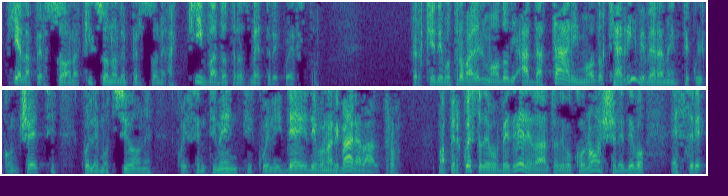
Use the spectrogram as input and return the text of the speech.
Chi è la persona? Chi sono le persone? A chi vado a trasmettere questo? Perché devo trovare il modo di adattare in modo che arrivi veramente quei concetti, quell'emozione, quei sentimenti, quelle idee, devono arrivare all'altro ma per questo devo vedere l'altro, devo conoscere, devo essere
